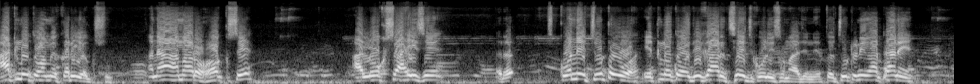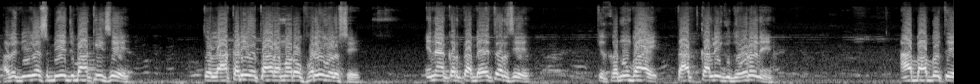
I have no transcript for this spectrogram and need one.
આટલું તો અમે કરી શકશું. અને આ અમારો હક છે, આ લોકશાહી છે. કોને ચૂંટવો, એટલો તો અધિકાર છે જ કોળી સમાજને. તો ચૂંટણી વાટાણે હવે દિવસ બે જ બાકી છે, તો લાકડીઓ તાર અમારો ફરી વળશે. એના કરતાં બહેતર છે કે કનુભાઈ તાત્કાલિક ધોરણે આ બાબતે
